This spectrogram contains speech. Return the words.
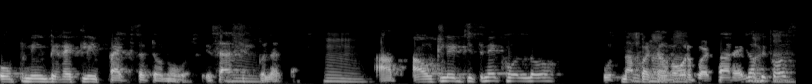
opening directly impacts the turnover. It's as हम्म simple as that. हम्म आप आउटलेट जितने खोल दो उतना आपका उतना आपका टर्नओवर बढ़ता रहेगा बढ़ता बिकॉज है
